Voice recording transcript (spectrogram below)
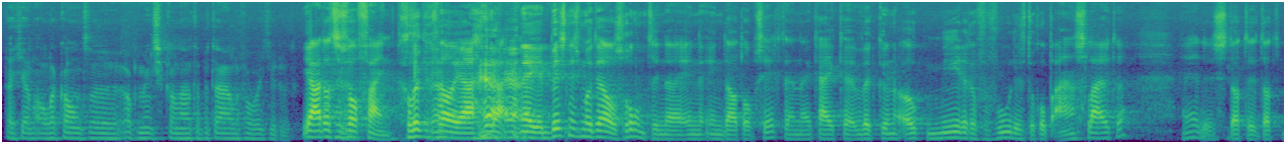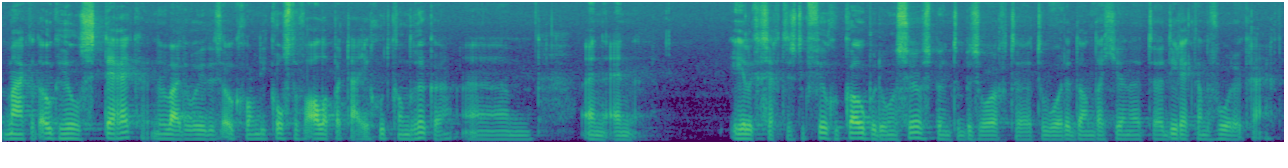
Dat je aan alle kanten ook mensen kan laten betalen voor wat je doet. Ja, dat is wel fijn. Gelukkig Ja. wel, ja. ja. Nee, het businessmodel is rond in, eh, in, in dat opzicht. En eh, kijk, we kunnen ook meerdere vervoerders erop aansluiten. Dus dat, dat maakt het ook heel sterk, waardoor je dus ook gewoon die kosten voor alle partijen goed kan drukken. Ehm, en, en eerlijk gezegd, het is natuurlijk veel goedkoper door een servicepunt bezorgd eh, te worden dan dat je het eh, direct aan de voordeur krijgt.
